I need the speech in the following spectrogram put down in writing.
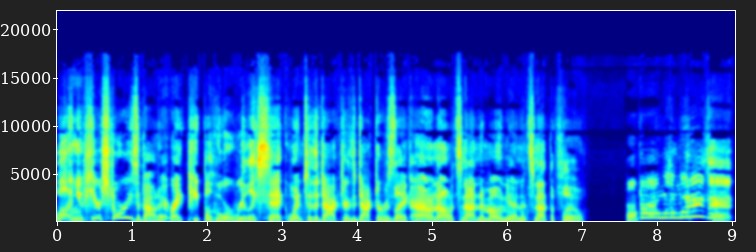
Well, and you hear stories about it, right? People who were really sick went to the doctor. The doctor was like, I don't know, it's not pneumonia and it's not the flu. Okay, well, then what is it?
